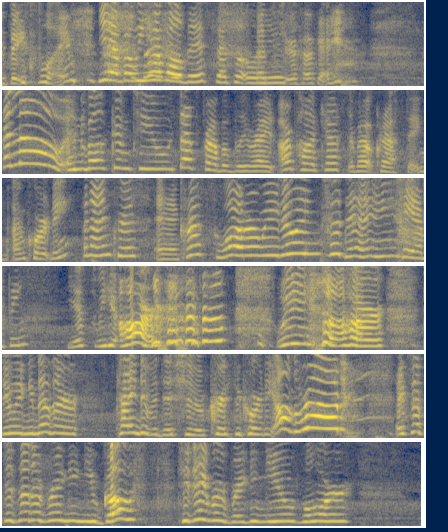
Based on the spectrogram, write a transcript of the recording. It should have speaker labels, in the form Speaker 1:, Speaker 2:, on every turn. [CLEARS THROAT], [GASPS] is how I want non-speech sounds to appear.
Speaker 1: be a baseline.
Speaker 2: Yeah, but we have all this. That's what we'll
Speaker 1: That's
Speaker 2: use.
Speaker 1: true. Okay. [LAUGHS] Hello and welcome to That's Probably Right, our podcast about crafting. I'm Courtney.
Speaker 2: And I'm Kris.
Speaker 1: And Kris, what are we doing today?
Speaker 2: Camping.
Speaker 1: Yes, we are. [LAUGHS] we are doing another kind of edition of Kris and Courtney on the road. [LAUGHS] Except instead of bringing you ghosts, today we're bringing you more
